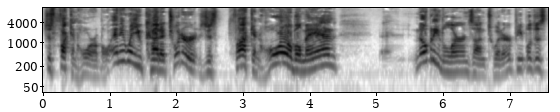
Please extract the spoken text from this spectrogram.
just fucking horrible. Any way you cut it, Twitter is just fucking horrible, man. Nobody learns on Twitter. People just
